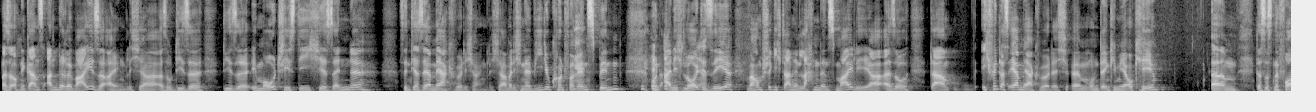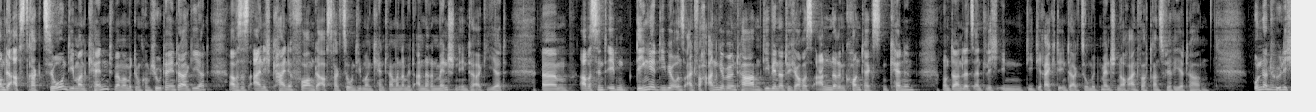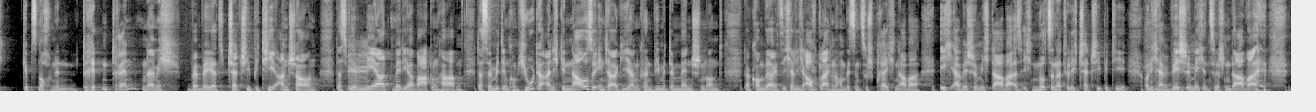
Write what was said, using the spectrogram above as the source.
also auf eine ganz andere Weise eigentlich, ja. Also diese, diese Emojis, die ich hier sende, sind ja sehr merkwürdig eigentlich. Ja? Wenn ich in einer Videokonferenz bin und eigentlich Leute ja. sehe, warum schicke ich da einen lachenden Smiley? Ja? Also da, ich finde das eher merkwürdig ähm, und denke mir, okay, ähm, das ist eine Form der Abstraktion, die man kennt, wenn man mit dem Computer interagiert, aber es ist eigentlich keine Form der Abstraktion, die man kennt, wenn man mit anderen Menschen interagiert. Ähm, aber es sind eben Dinge, die wir uns einfach angewöhnt haben, die wir natürlich auch aus anderen Kontexten kennen und dann letztendlich in die direkte Interaktion mit Menschen auch einfach transferiert haben. Und natürlich mhm gibt es noch einen dritten Trend, nämlich wenn wir jetzt ChatGPT anschauen, dass wir mhm. mehr und mehr die Erwartung haben, dass wir mit dem Computer eigentlich genauso interagieren können wie mit dem Menschen. Und da kommen wir sicherlich mhm. auch gleich noch ein bisschen zu sprechen, aber ich erwische mich dabei, also ich nutze natürlich ChatGPT und ich erwische mich inzwischen dabei,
